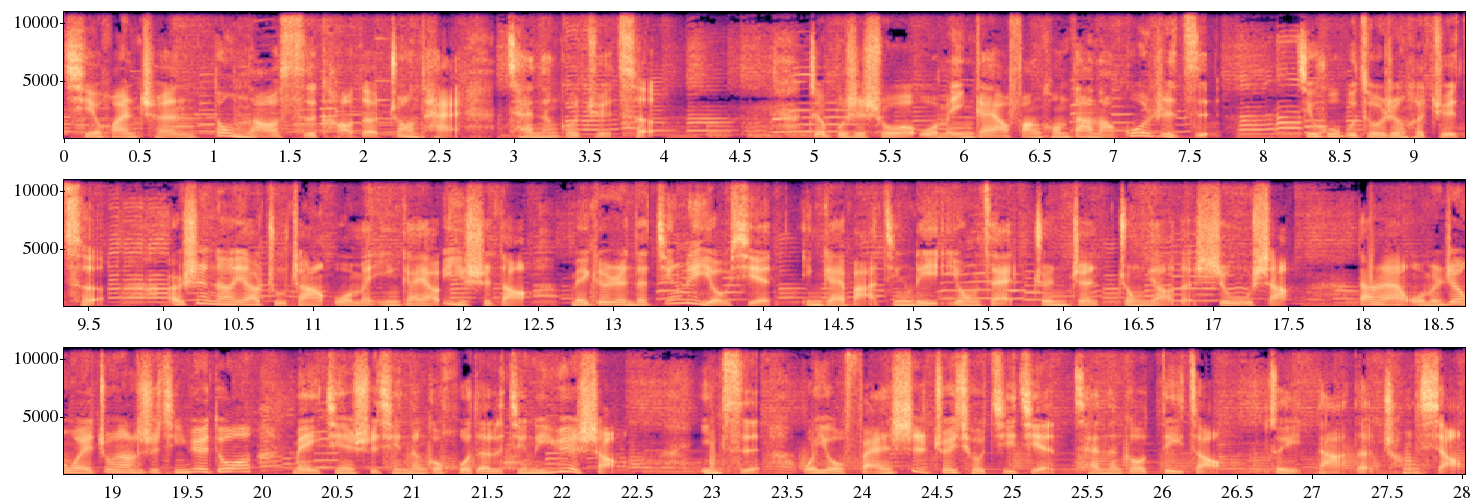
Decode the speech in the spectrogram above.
切换成动脑思考的状态，才能够决策。这不是说我们应该要放空大脑过日子，几乎不做任何决策，而是呢要主张我们应该要意识到每个人的精力有限，应该把精力用在真正重要的事物上。当然，我们认为重要的事情越多，每件事情能够获得的精力越少。因此，唯有凡事追求极简，才能够缔造最大的成效。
